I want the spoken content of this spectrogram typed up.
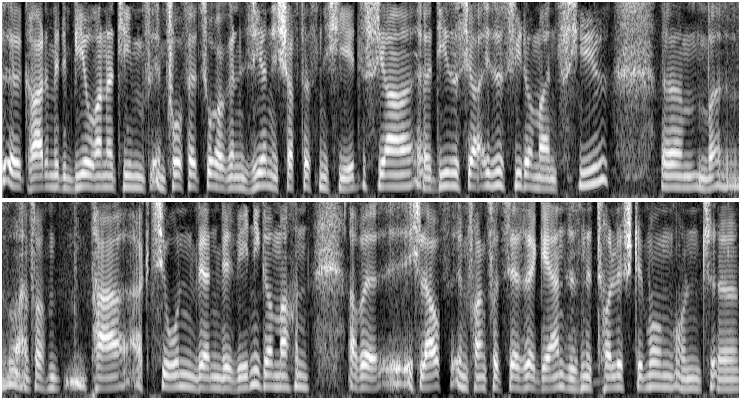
äh, gerade mit dem Biorunner-Team im Vorfeld zu organisieren. Ich schaffe das nicht jedes Jahr. Äh, dieses Jahr ist es wieder mein Ziel. Ähm, einfach ein paar Aktionen werden wir weniger machen. Aber ich laufe in Frankfurt sehr, sehr gern. Das ist eine tolle Stimmung und äh,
